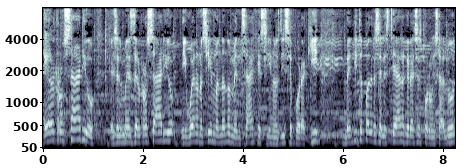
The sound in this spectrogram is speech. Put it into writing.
El Rosario. Es el mes del Rosario y bueno, nos siguen mandando mensajes y nos dice por aquí, bendito Padre Celestial, gracias por mi salud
